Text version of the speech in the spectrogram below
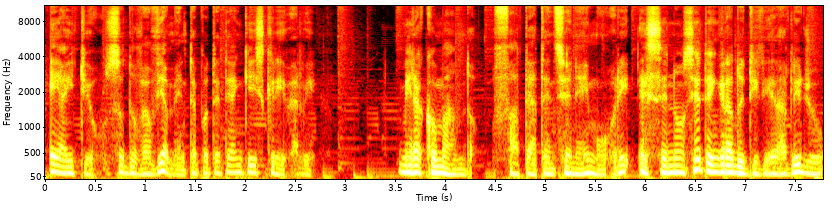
e iTunes dove ovviamente potete anche iscrivervi. Mi raccomando, fate attenzione ai muri e se non siete in grado di tirarli giù,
